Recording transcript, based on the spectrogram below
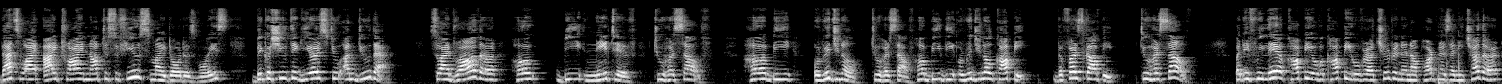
That's why I try not to suffuse my daughter's voice because she'll take years to undo that. So I'd rather her be native to herself, her be original to herself, her be the original copy, the first copy to herself. But if we lay a copy over copy over our children and our partners and each other,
